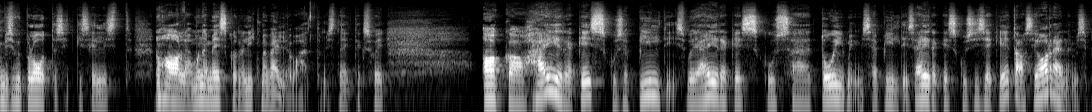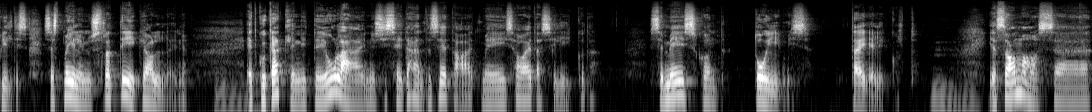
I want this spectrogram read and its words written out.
mis võib-olla ootasidki sellist noh, a la mõne meeskonnaliikme väljavahetamist näiteks või aga häirekeskuse pildis või häirekeskuse toimimise pildis, häirekeskuse isegi edasiarenemise pildis, sest meil on ju strateegia all, on ju. Et kui Kätlinit ei ole, on ju, siis see ei tähenda seda, et me ei saa edasi liikuda. see meeskond toimis täielikult mm. -hmm. ja samas, äh,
